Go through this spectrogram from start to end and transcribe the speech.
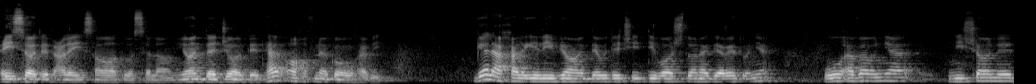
عیسی تد علیه صلاة و سلام. یان دجال تد هر آخف نکاو هبی. گل خلق یلی وی آن دو ده چی دیواشتانه گرد ونیا و اوه ونیا نشان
